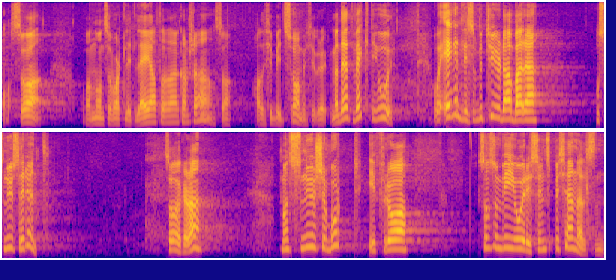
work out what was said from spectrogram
og Så var det noen som ble litt lei av det, kanskje. og så hadde ikke blitt så mye brukt. Men det er et viktig ord. Og egentlig så betyr det bare å snu seg rundt. Så dere det? Man snur seg bort ifra sånn som vi gjorde i synsbekjennelsen.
